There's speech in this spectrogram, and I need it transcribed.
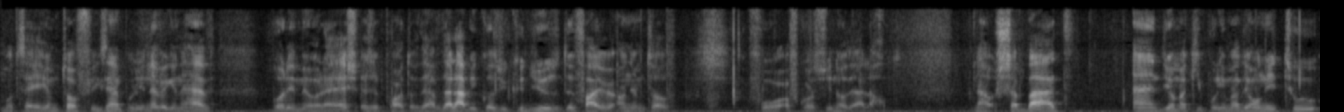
Motzei Yom Tov, for example, you're never going to have Bore Meore Aesh as a part of the Havdalah because you could use the fire on Yom Tov for, of course, you know the halachot. Now, Shabbat and Yom Kippurim are the only two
